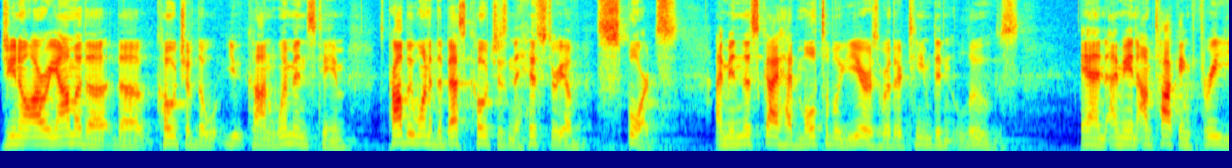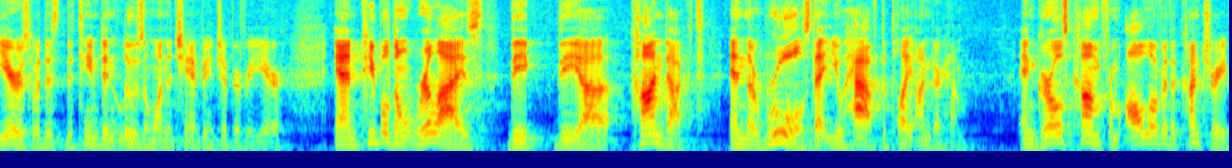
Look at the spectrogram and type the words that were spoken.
Geno Auriemma, the, the coach of the UConn women's team, is probably one of the best coaches in the history of sports. I mean, this guy had multiple years where their team didn't lose. And I mean, I'm talking three years where this, the team didn't lose and won the championship every year. And people don't realize the, the uh, conduct and the rules that you have to play under him. And girls come from all over the country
